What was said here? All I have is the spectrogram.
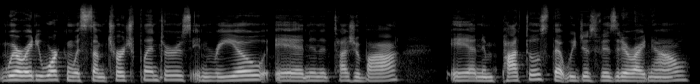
we're already working with some church planters in Rio and in Itajubá and in Patos that we just visited right now,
